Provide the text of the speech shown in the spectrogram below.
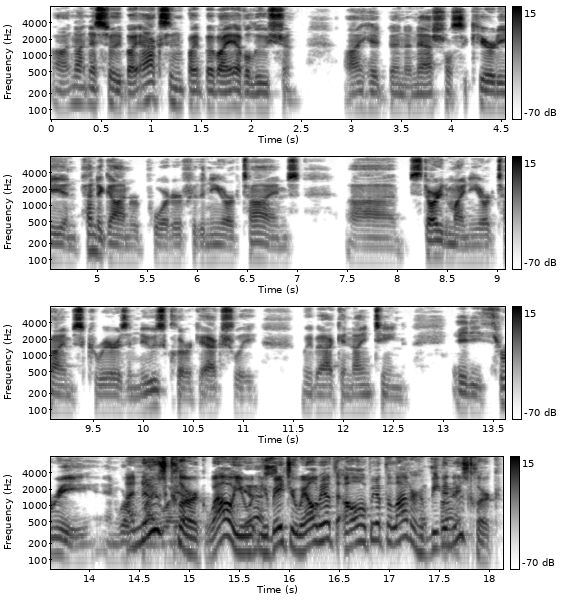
uh, not necessarily by accident, but, but by evolution. I had been a national security and Pentagon reporter for the New York Times. Uh, started my New York Times career as a news clerk, actually, way back in 1983, and worked a news clerk. Wow, you yes. you made your way all the way up the, all the way up the ladder, That's being right. a news clerk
